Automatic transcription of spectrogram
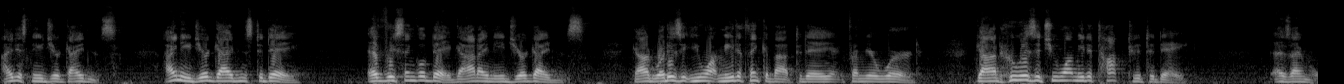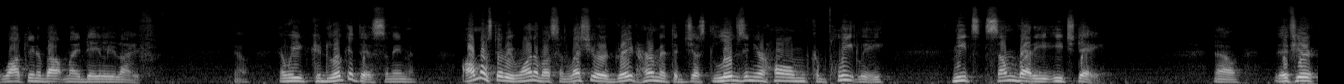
I just need your guidance. I need your guidance today. Every single day, God, I need your guidance. God, what is it you want me to think about today from your word? God, who is it you want me to talk to today as I'm walking about my daily life? You know, and we could look at this. I mean, almost every one of us, unless you're a great hermit that just lives in your home completely, meets somebody each day. Now, if you're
